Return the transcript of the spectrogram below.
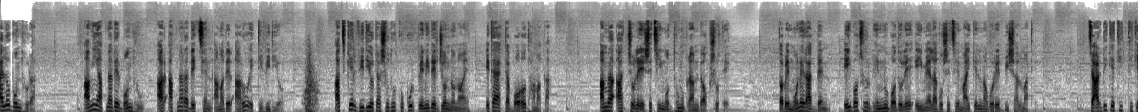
হ্যালো বন্ধুরা, আমি আপনাদের বন্ধু আর আপনারা দেখছেন আমাদের আরও একটি ভিডিও। আজকের ভিডিওটা শুধু কুকুর প্রেমীদের জন্য নয়, এটা একটা বড় ধামাকা। আমরা আজ চলে এসেছি মধ্যমগ্রাম ডগ শোতে। তবে মনে রাখবেন, এই বছর ভেন্যু বদলে এই মেলা বসেছে মাইকেল নগরের বিশাল মাঠে। চারদিকে ঠিক থেকে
